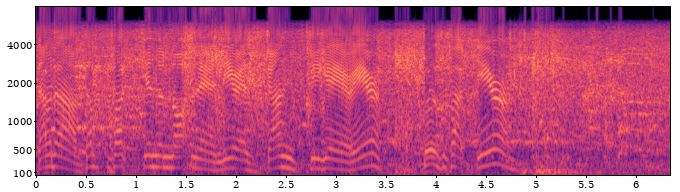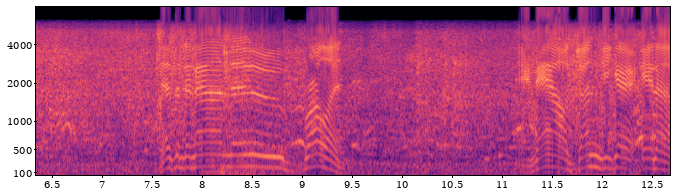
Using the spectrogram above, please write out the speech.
Damadov. Damadov dumps the puck in the end here as John Giger here. Clears the puck here. It down to Brolin. And now John Giger in a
